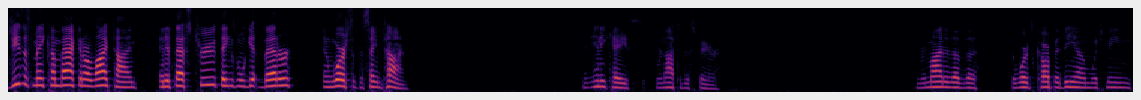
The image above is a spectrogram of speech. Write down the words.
Jesus may come back in our lifetime, and if that's true, things will get better and worse at the same time. In any case, we're not to despair. I'm reminded of the, the words carpe diem, which means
